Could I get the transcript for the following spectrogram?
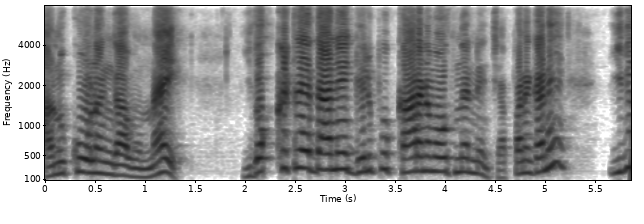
అనుకూలంగా ఉన్నాయి. ఇదొక్కటే దానే గెలుపు కారణమవుతుందని నేను చెప్పను కానీ ఇది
